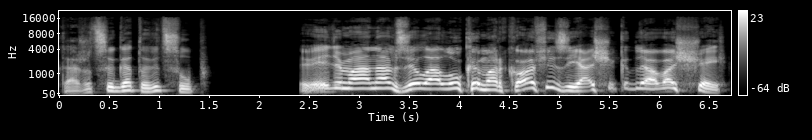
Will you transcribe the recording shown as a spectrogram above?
кажется, готовит суп». «Видимо, она взяла лук и морковь из ящика для овощей.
